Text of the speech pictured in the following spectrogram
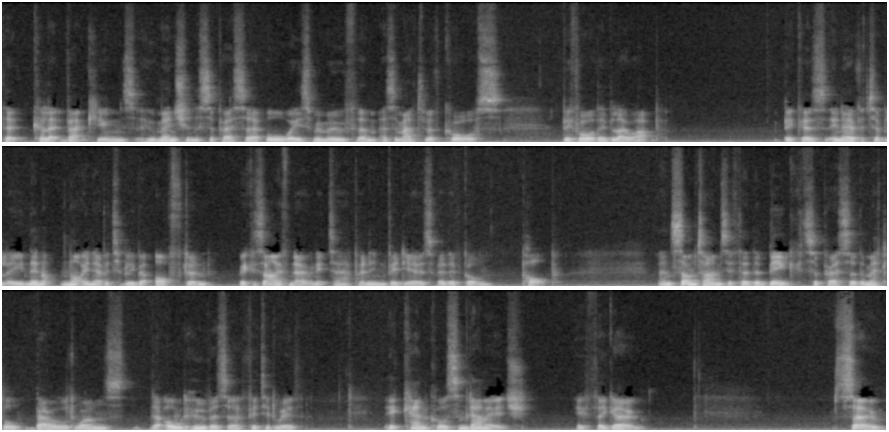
that collect vacuums who mention the suppressor always remove them as a matter of course before they blow up. Because inevitably they're not not inevitably but often because I've known it to happen in videos where they've gone pop. And sometimes if they're the big suppressor the metal barreled ones that old hoovers are fitted with it can cause some damage if they go. So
